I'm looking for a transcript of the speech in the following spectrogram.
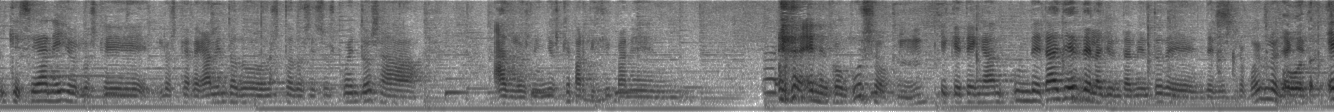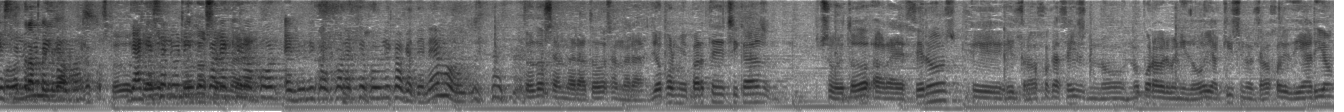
y que sean ellos los que, los que regalen todos, todos esos cuentos a, a los niños que participan en, en el concurso y que tengan un detalle del ayuntamiento de, de nuestro pueblo, ya que es el único. Pues todo- ya que es el todo- único todo colegio, el único colegio público que tenemos. Todo se andará, todo se andará. Yo por mi parte, chicas, sobre todo agradeceros eh, el trabajo que hacéis, no, no por haber venido hoy aquí, sino el trabajo de diario,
